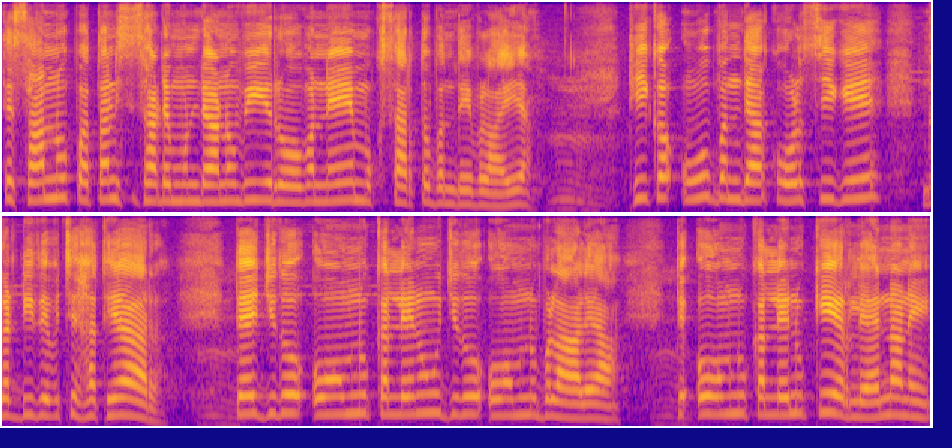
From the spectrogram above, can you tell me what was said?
ਤੇ ਸਾਨੂੰ ਪਤਾ ਨਹੀਂ ਸੀ ਸਾਡੇ ਮੁੰਡਿਆਂ ਨੂੰ ਵੀ ਰੋਵਨ ਨੇ ਮੁਕਸਰ ਤੋਂ ਬੰਦੇ ਬੁਲਾਏ ਆ। ਠੀਕ ਆ ਉਹ ਬੰਦਿਆਂ ਕੋਲ ਸੀਗੇ ਗੱਡੀ ਦੇ ਵਿੱਚ ਹਥਿਆਰ। ਤੇ ਜਦੋਂ ਓਮ ਨੂੰ ਕੱਲੇ ਨੂੰ ਜਦੋਂ ਓਮ ਨੂੰ ਬੁਲਾ ਲਿਆ ਤੇ ਓਮ ਨੂੰ ਕੱਲੇ ਨੂੰ ਘੇਰ ਲਿਆ ਇਹਨਾਂ ਨੇ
